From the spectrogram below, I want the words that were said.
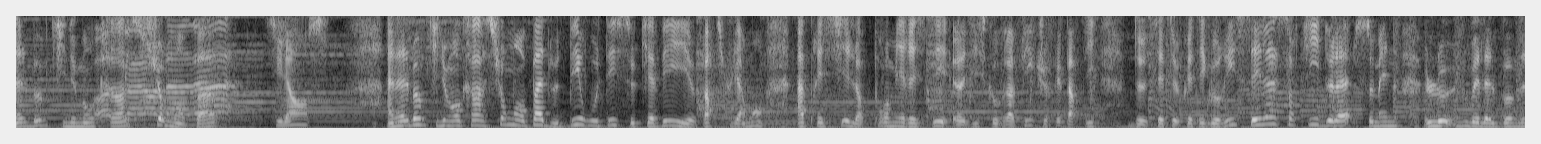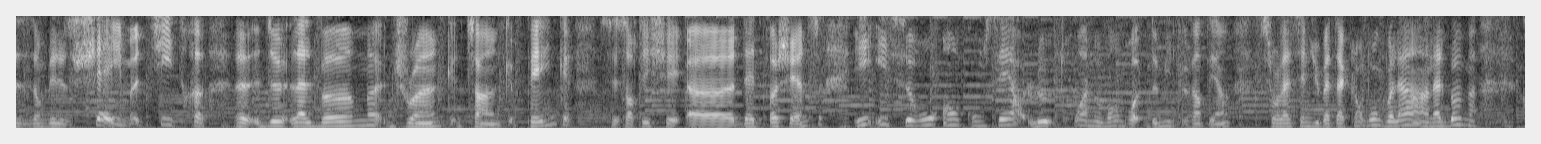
Album qui ne manquera sûrement pas. Silence. Un album qui ne manquera sûrement pas de dérouter ceux qui avaient euh, particulièrement apprécié leur premier essai euh, discographique. Je fais partie de cette catégorie. C'est la sortie de la semaine, le nouvel album des Anglais de Shame, titre euh, de l'album Drunk Tank Pink. C'est sorti chez Dead Oceans et ils seront en concert le 3 novembre 2021 sur la scène du Bataclan. Donc voilà un album,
